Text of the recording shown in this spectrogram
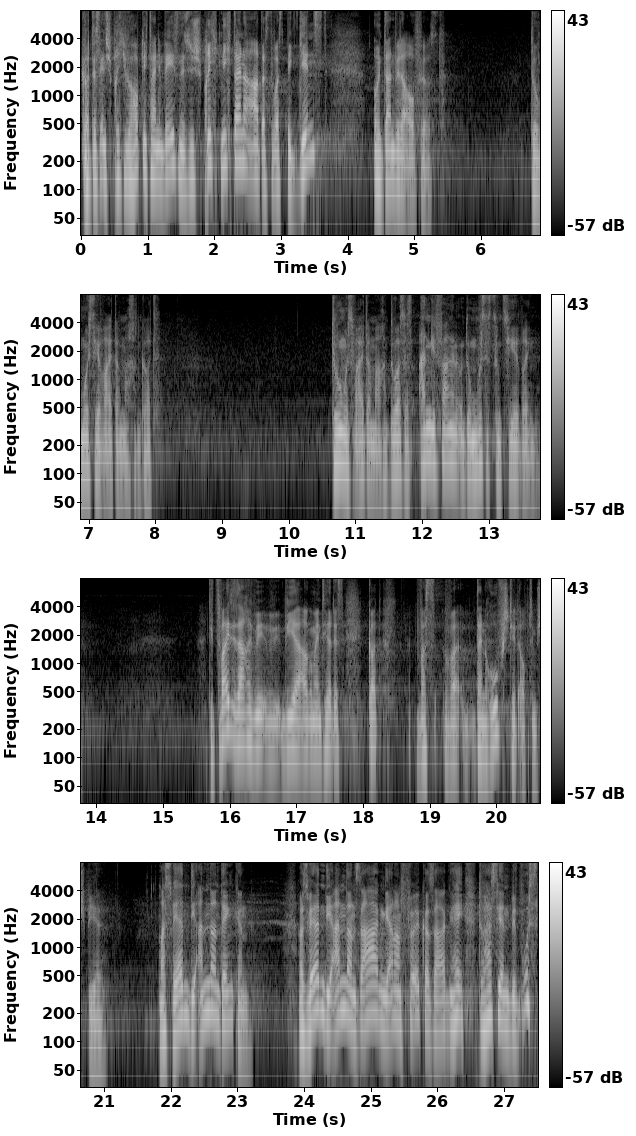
Gott, das entspricht überhaupt nicht deinem Wesen. Es entspricht nicht deiner Art, dass du was beginnst und dann wieder aufhörst. Du musst hier weitermachen, Gott. Du musst weitermachen. Du hast was angefangen und du musst es zum Ziel bringen. Die zweite Sache, wie, wie er argumentiert, ist, Gott, was, was, dein Ruf steht auf dem Spiel. Was werden die anderen denken? Was werden die anderen sagen, die anderen Völker sagen, hey, du hast hier ein bewusst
